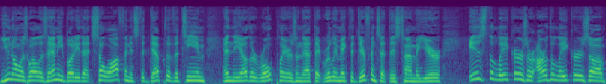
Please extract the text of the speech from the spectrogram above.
you know as well as anybody that so often it's the depth of the team and the other role players in that that really make the difference at this time of year. Is the Lakers or are the Lakers um,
